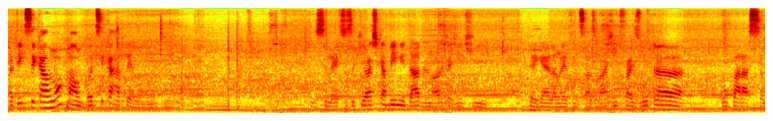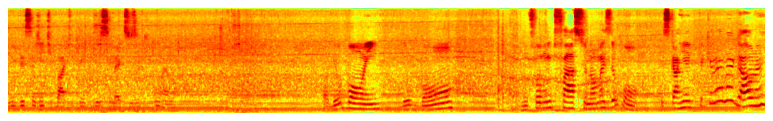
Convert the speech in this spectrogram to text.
Vai ter que ser carro normal, não pode ser carro apelão, né? Esse Lexus aqui, eu acho que a BMW, na hora que a gente pegar ela no evento sazonal, a gente faz outra comparação e ver se a gente bate o tempo desse Lexus aqui com ela. Ó, deu bom, hein? Deu bom. Não foi muito fácil não, mas deu bom. Esse carrinho aqui é legal, né?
